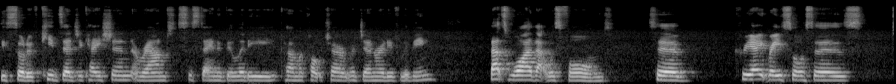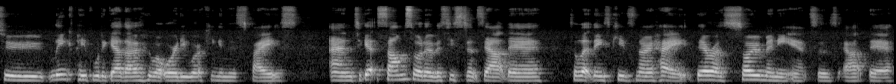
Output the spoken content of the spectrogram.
this sort of kids education around sustainability, permaculture, regenerative living. That's why that was formed to create resources, to link people together who are already working in this space, and to get some sort of assistance out there to let these kids know hey, there are so many answers out there.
